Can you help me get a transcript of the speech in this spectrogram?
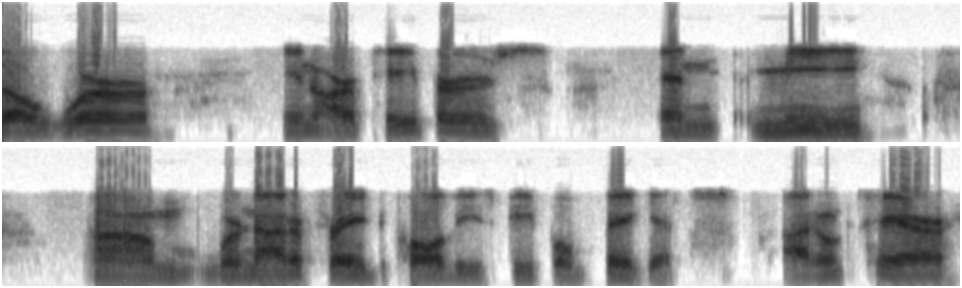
so we're in our papers, and me, um, we're not afraid to call these people bigots. I don't care,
